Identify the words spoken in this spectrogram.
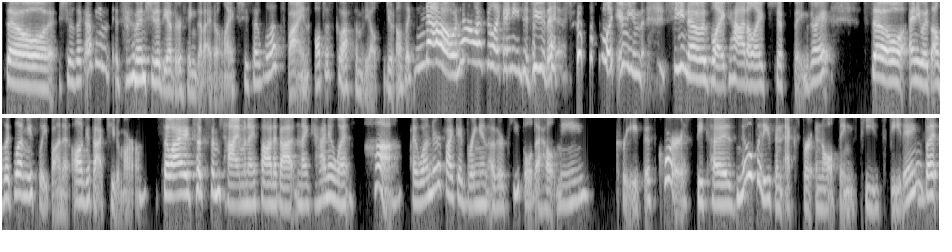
So she was like, I mean, so then she did the other thing that I don't like. She said, Well, that's fine. I'll just go ask somebody else to do it. I was like, No, no, I feel like I need to do this. like, I mean, she knows like how to like shift things, right? So, anyways, I was like, Let me sleep on it. I'll get back to you tomorrow. So I took some time and I thought about and I kind of went, Huh, I wonder if I could bring in other people to help me create this course because nobody's an expert in all things peds feeding, but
